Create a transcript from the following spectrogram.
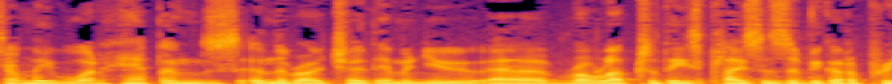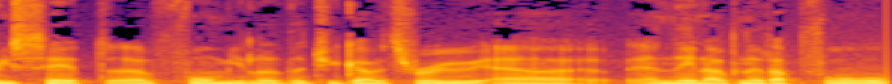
Tell me what happens in the roadshow then when you uh, roll up to these places. Have you got a preset uh, formula that you go through uh, and then open it up for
